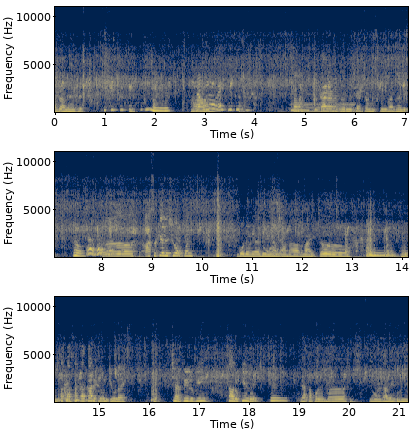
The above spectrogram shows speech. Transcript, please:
झालं. हा. चला काय चर्चा मुश्किल बस झाली. तर असं केल्याशिवाय पण गोदड्या धुवून होणार नाही तर. सकाळ सकाळ कार्यक्रम ठेवलाय चहा पिलू की चालू केलंय. ते आतापर्यंत एवढं झालं इकडून.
